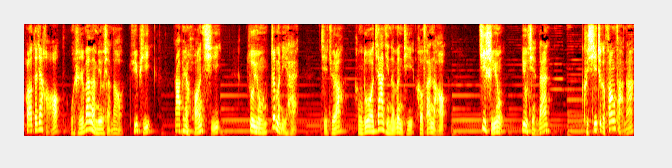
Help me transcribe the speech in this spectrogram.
Hello，大家好，我是万万没有想到橘皮搭配上黄芪，作用这么厉害，解决了很多家庭的问题和烦恼，既实用又简单。可惜这个方法呢，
